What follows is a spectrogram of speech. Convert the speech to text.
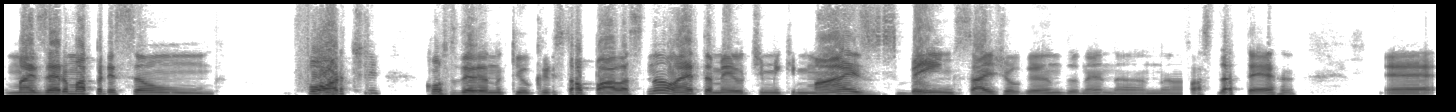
mas era uma pressão forte, considerando que o Crystal Palace não é também o time que mais bem sai jogando né, na, na face da terra. É,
